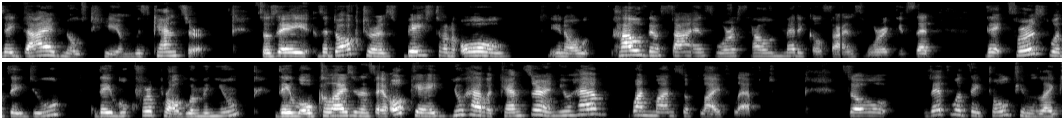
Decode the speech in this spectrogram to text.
they diagnosed him with cancer. So they the doctors, based on all you know how the science works, how medical science works, is that they first what they do they look for a problem in you they localize it and say okay you have a cancer and you have one month of life left. So that's what they told him like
